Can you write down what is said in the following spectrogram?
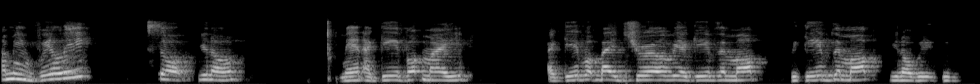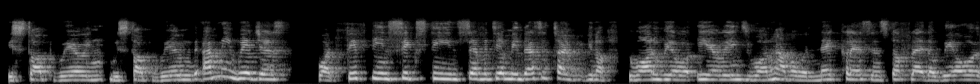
I mean, really? So, you know, man, I gave up my, I gave up my jewelry, I gave them up, we gave them up, you know, we, we, we stopped wearing, we stopped wearing, I mean, we're just, what 15 16 17 i mean that's the time you know we want to wear our earrings. We want to have our necklace and stuff like that. We all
